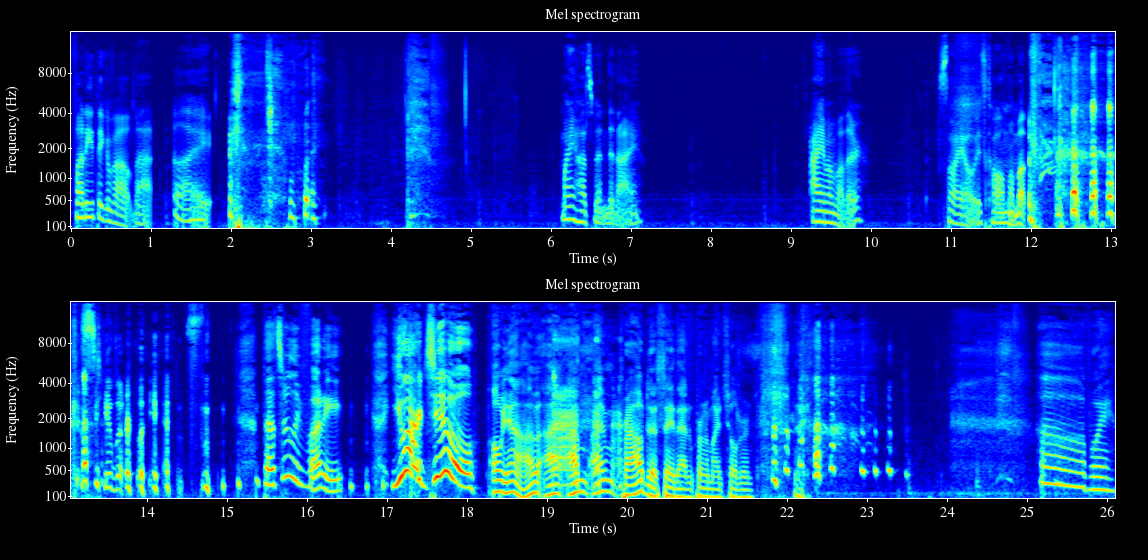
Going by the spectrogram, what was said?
funny thing about that, I my husband and I, I am a mother, so I always call him a mother because he literally is. that's really funny. You are too. Oh yeah, I, I, I'm I'm proud to say that in front of my children. Oh boy.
